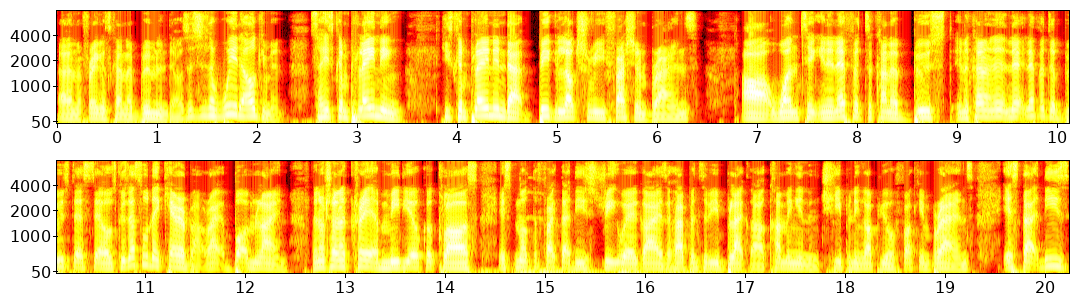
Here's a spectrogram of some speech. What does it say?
uh, the fragrance kind of Bloomingdale's. This is a weird argument. So he's complaining, he's complaining that big luxury fashion brands are wanting in an effort to kind of boost in a kind of an effort to boost their sales because that's all they care about, right? Bottom line, they're not trying to create a mediocre class. It's not the fact that these streetwear guys who happen to be black are coming in and cheapening up your fucking brands. It's that these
